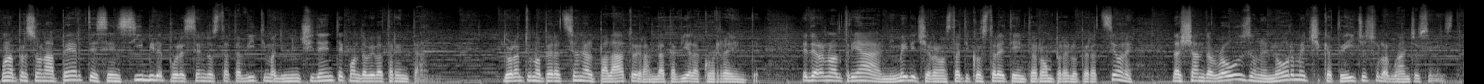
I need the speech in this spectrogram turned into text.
una persona aperta e sensibile pur essendo stata vittima di un incidente quando aveva 30 anni. Durante un'operazione al palato era andata via la corrente ed erano altri anni, i medici erano stati costretti a interrompere l'operazione, lasciando a Rose un'enorme cicatrice sulla guancia sinistra.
